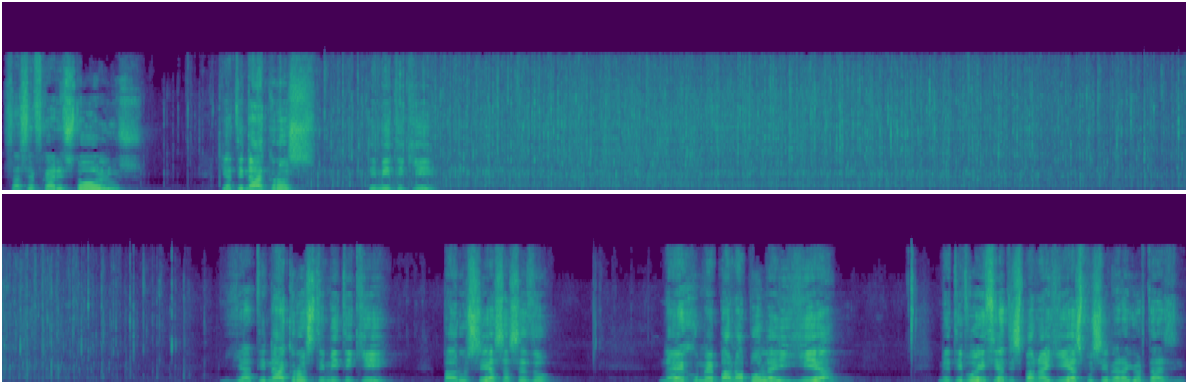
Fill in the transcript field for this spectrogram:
Σας ευχαριστώ όλους για την άκρος τιμητική για την άκρος τιμητική παρουσία σας εδώ. Να έχουμε πάνω απ' όλα υγεία με τη βοήθεια της Παναγίας που σήμερα γιορτάζει.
